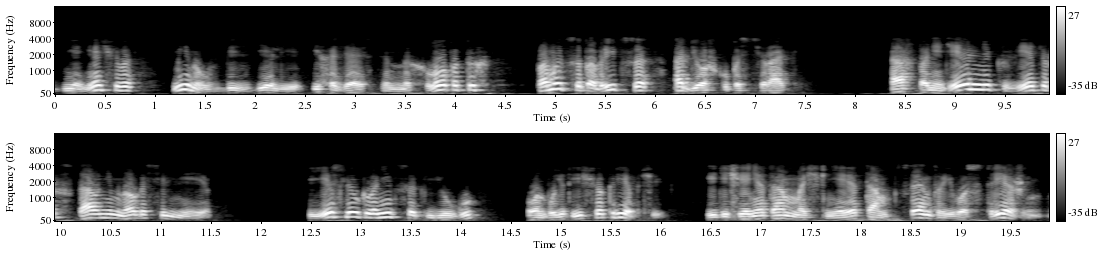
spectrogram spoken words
дне нечего, минул в безделье и хозяйственных хлопотах, помыться, побриться, одежку постирать. А в понедельник ветер стал немного сильнее. Если уклониться к югу, он будет еще крепче, и течение там мощнее, там центр его стрежень,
